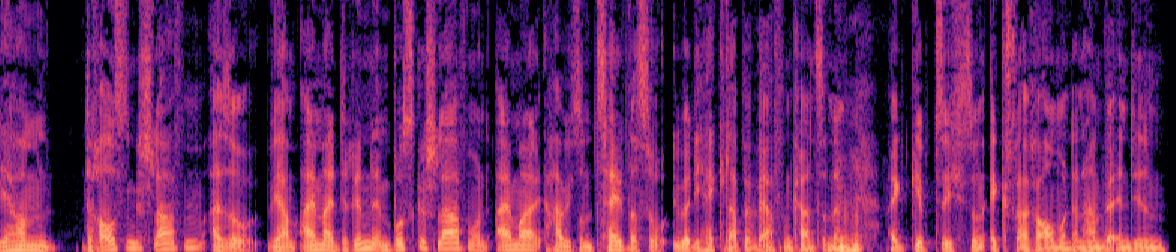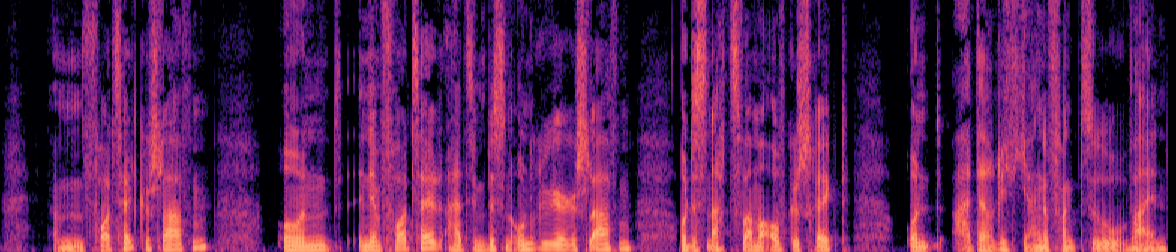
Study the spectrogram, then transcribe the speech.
wir haben draußen geschlafen. Also wir haben einmal drin im Bus geschlafen und einmal habe ich so ein Zelt, was du über die Heckklappe werfen kannst und dann mhm. ergibt sich so ein extra Raum und dann haben wir in diesem ähm, Vorzelt geschlafen und in dem Vorzelt hat sie ein bisschen unruhiger geschlafen und ist nachts zweimal aufgeschreckt und hat dann richtig angefangen zu weinen.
